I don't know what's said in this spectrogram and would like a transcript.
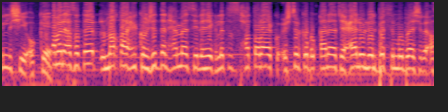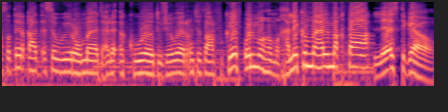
كل شيء. okay. طبعا يا أساطير المقطع راح يكون جدا حماسي لهيك لا تنسوا تحطوا like واشتركوا بالقناه تعالوا للبث المباشر أساطير قاعد أسوي رومات على أكواد وجواهر أنتم تعرفوا كيف؟ والمهم خليكم مع المقطع. let's go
